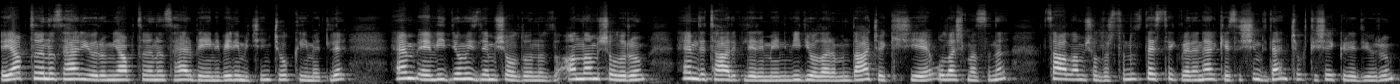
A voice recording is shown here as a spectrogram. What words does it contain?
E, yaptığınız her yorum, yaptığınız her beğeni benim için çok kıymetli. Hem e, videomu izlemiş olduğunuzu anlamış olurum hem de tariflerimin, videolarımın daha çok kişiye ulaşmasını sağlamış olursunuz. Destek veren herkese şimdiden çok teşekkür ediyorum.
